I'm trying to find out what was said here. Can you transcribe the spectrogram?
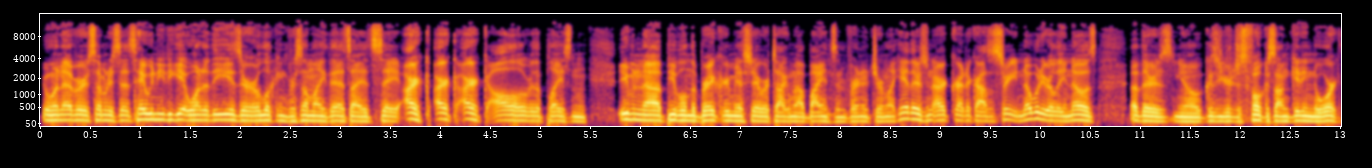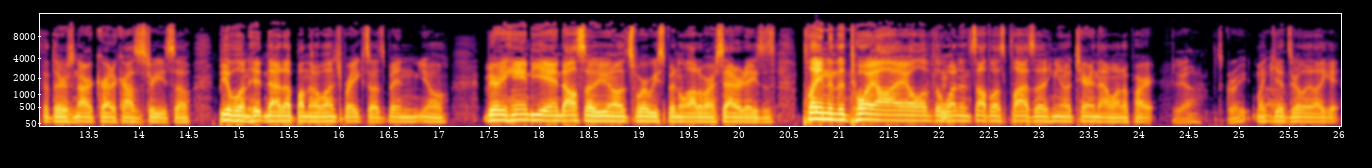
whenever somebody says, "Hey, we need to get one of these," or looking for something like this, I'd say "arc, arc, arc" all over the place. And even uh, people in the break room yesterday were talking about buying some furniture. I'm like, "Hey, there's an arc right across the street." Nobody really knows that there's, you know, because you're just focused on getting to work that there's an arc right across the street. So people have been hitting that up on their lunch break. So it's been, you know, very handy. And also, you know, it's where we spend a lot of our Saturdays is playing in the toy aisle of the one in Southwest Plaza. You know, tearing that one apart. Yeah, it's great. My Uh, kids really like it.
